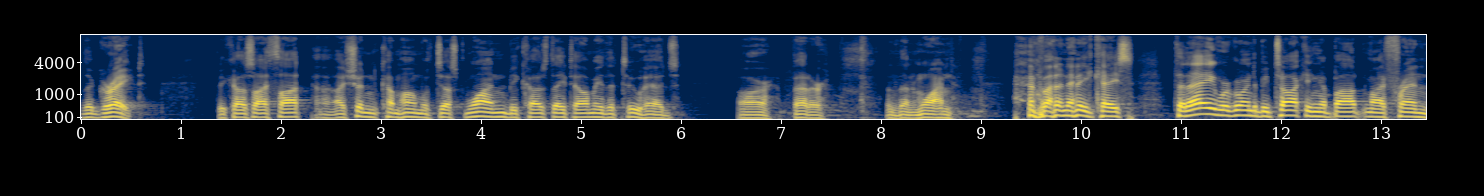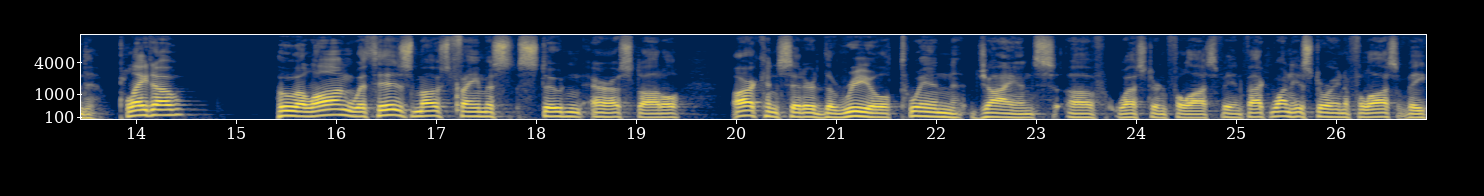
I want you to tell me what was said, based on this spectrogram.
the Great because I thought uh, I shouldn't come home with just one because they tell me the two heads are better than one. but in any case, today we're going to be talking about my friend Plato, who, along with his most famous student Aristotle, are considered the real twin giants of Western philosophy. In fact, one historian of philosophy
